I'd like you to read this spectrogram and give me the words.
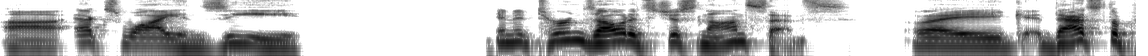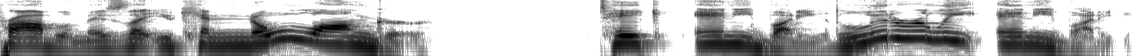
uh, X, Y, and Z. And it turns out it's just nonsense. Like, that's the problem is that you can no longer take anybody, literally anybody,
